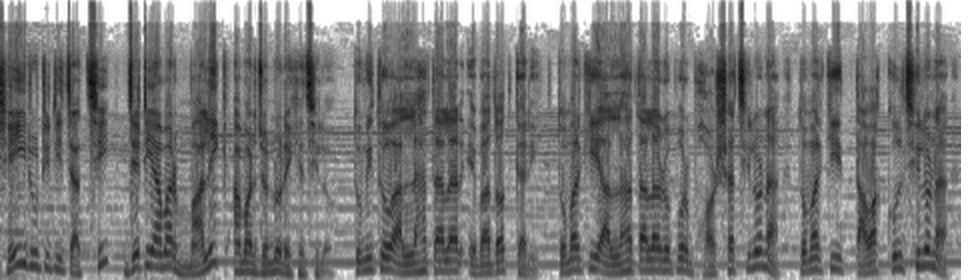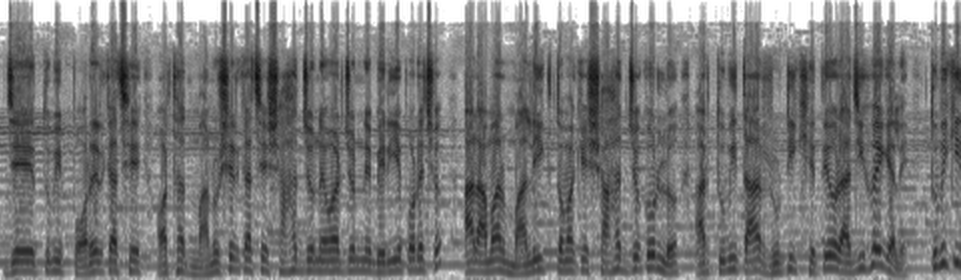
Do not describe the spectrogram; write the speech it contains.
সেই রুটিটি চাচ্ছি যেটি আমার মালিক আমার জন্য রেখেছিল। তুমি তো আল্লাহ তালার এবাদতকারী তোমার কি আল্লাহ তালার উপর ভরসা ছিল না? তোমার কি তাওয়াক্কুল ছিল না যে তুমি পরের কাছে, অর্থাৎ মানুষের কাছে সাহায্য নেওয়ার জন্য বেরিয়ে পড়েছ? আর আমার মালিক তোমাকে সাহায্য করল আর তুমি তার রুটি খেতেও রাজি হয়ে গেলে। তুমি কি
